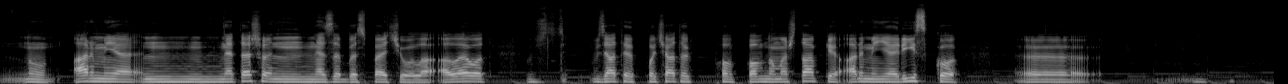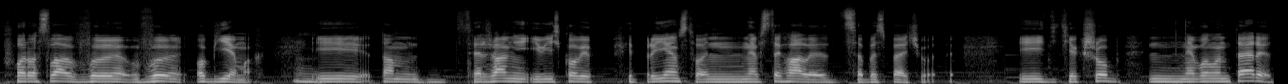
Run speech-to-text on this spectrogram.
ну, армія не те, що не забезпечувала, але от взяти початок повномасштабки, армія різко е, поросла в, в об'ємах. І там державні і військові підприємства не встигали забезпечувати. І якщо б не волонтери,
